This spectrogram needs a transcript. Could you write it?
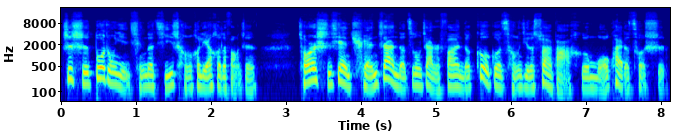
支持多种引擎的集成和联合的仿真，从而实现全站的自动驾驶方案的各个层级的算法和模块的测试。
